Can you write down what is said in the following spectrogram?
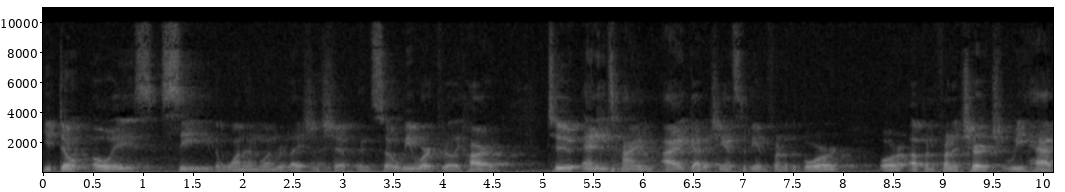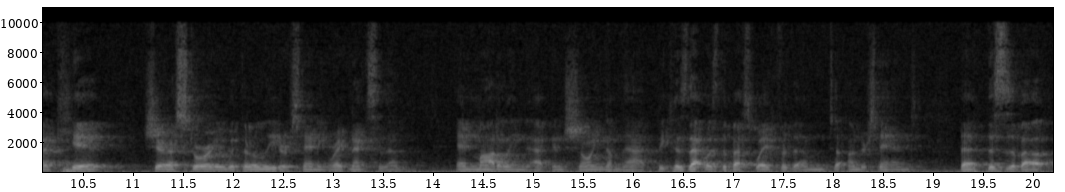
you don't always see the one-on-one relationship. And so we worked really hard to anytime I got a chance to be in front of the board or up in front of church, we had a kid share a story with their leader standing right next to them and modeling that and showing them that because that was the best way for them to understand that this is about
